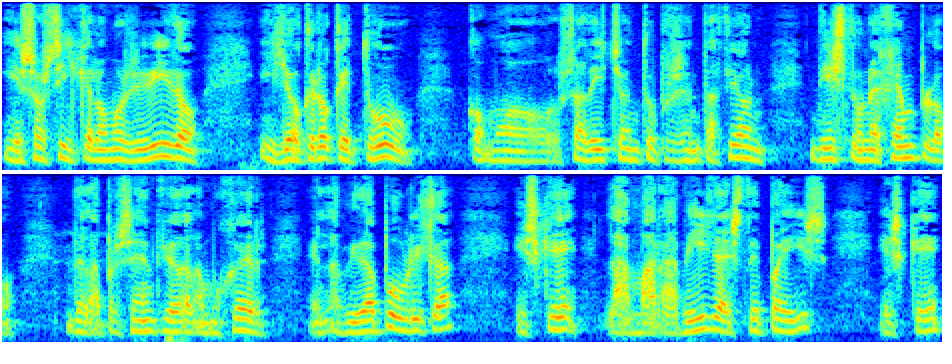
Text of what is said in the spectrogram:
y eso sí que lo hemos vivido y yo creo que tú como os ha dicho en tu presentación, diste un ejemplo de la presencia de la mujer en la vida pública, es que la maravilla de este país es que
